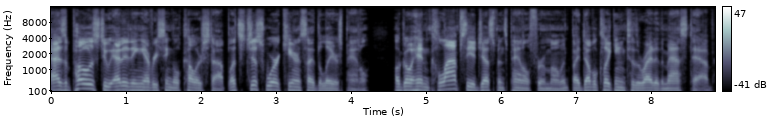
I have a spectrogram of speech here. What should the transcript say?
As opposed to editing every single color stop, let's just work here inside the layers panel. I'll go ahead and collapse the adjustments panel for a moment by double clicking to the right of the mask tab.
